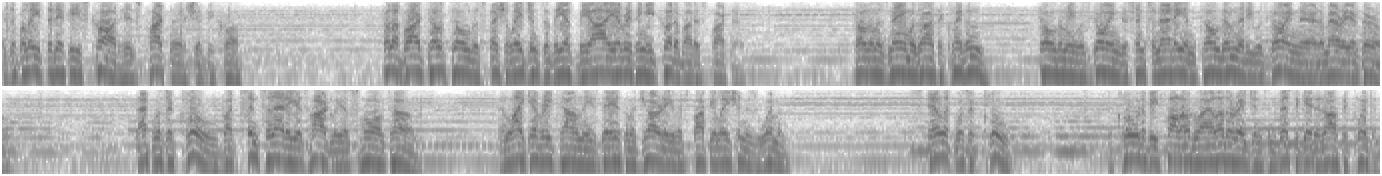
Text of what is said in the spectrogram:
is a belief that if he's caught, his partner should be caught. Philip Bardo told the special agents of the FBI everything he could about his partner. Told them his name was Arthur Clinton, told them he was going to Cincinnati, and told them that he was going there to marry a girl. That was a clue, but Cincinnati is hardly a small town. And like every town these days, the majority of its population is women. Still, it was a clue. A clue to be followed while other agents investigated Arthur Clinton.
